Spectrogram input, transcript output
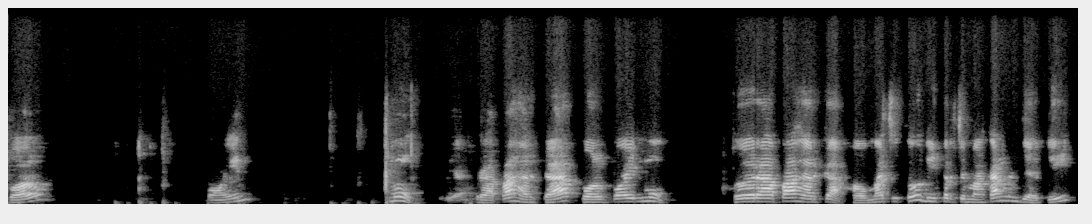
ballpointmu? Ya, berapa harga ballpointmu? Berapa harga? How much itu diterjemahkan menjadi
